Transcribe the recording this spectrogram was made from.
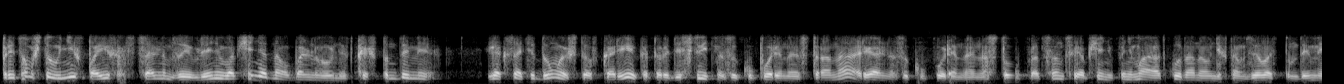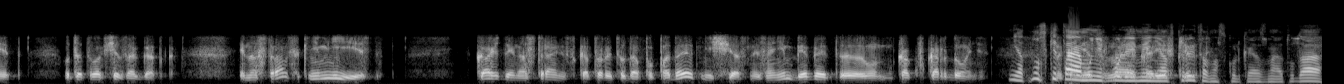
При том, что у них по их официальным заявлениям вообще ни одного больного нет. Конечно, пандемия. Я, кстати, думаю, что в Корее, которая действительно закупоренная страна, реально закупоренная на 100%, я вообще не понимаю, откуда она у них там взялась, пандемия -то. Вот это вообще загадка. Иностранцы к ним не ездят каждый иностранец, который туда попадает, несчастный, за ним бегает э, как в кордоне. Нет, ну с Китаем Наконец, у них более-менее открыто, насколько я знаю. Туда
